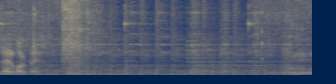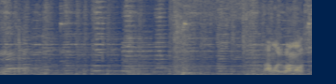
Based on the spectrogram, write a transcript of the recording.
Tres golpes. Vamos, vamos.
